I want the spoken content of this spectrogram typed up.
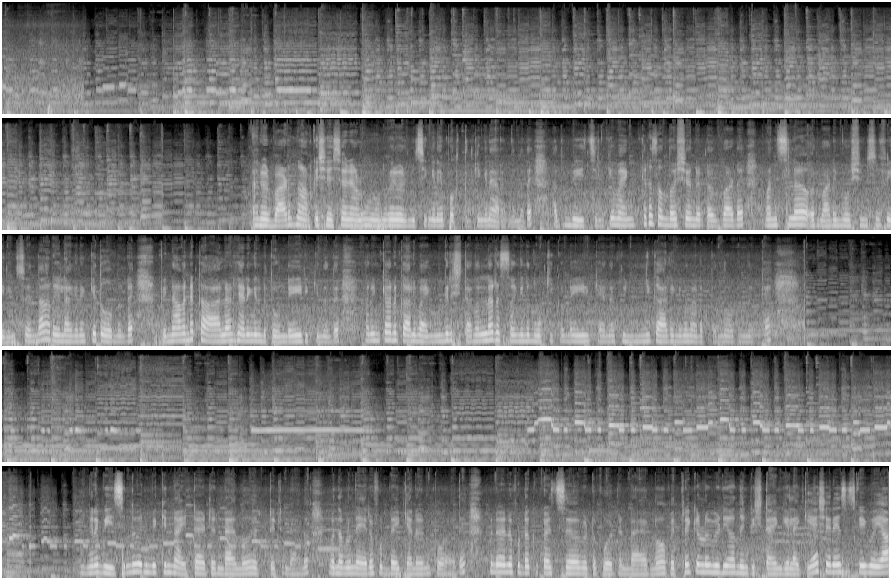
അങ്ങനെ ഒരുപാട് നാൾക്ക് ശേഷം ഞങ്ങൾ മൂന്ന് പേരും ഒരുമിച്ച് ഇങ്ങനെ പുറത്തേക്ക് ഇങ്ങനെ ഇറങ്ങുന്നത്. അതും ബീച്ചിലേക്ക് ഭയങ്കര സന്തോഷമുണ്ട് കേട്ടോ. ഒരുപാട് മനസ്സിൽ ഒരുപാട് ഇമോഷൻസും ഫീലിങ്സും എന്താ അറിയില്ല അങ്ങനെയൊക്കെ തോന്നുന്നുണ്ട്. പിന്നെ അവന്റെ കാലാണ് ഞാനിങ്ങനെ എടുത്തുകൊണ്ടേയിരിക്കുന്നത്. കാരണം എനിക്ക് അവന്റെ കാൽ ഭയങ്കര ഇഷ്ടമാണ് നല്ല രസം ഇങ്ങനെ നോക്കിക്കൊണ്ടേയിരിക്കാൻ കുഞ്ഞു കാലിങ്ങനെ നടക്കുന്ന ഓടുന്നൊക്കെ അങ്ങനെ ബീച്ചിൽ നിന്ന് വരുമ്പോഴേക്കും നൈറ്റ് ആയിട്ടുണ്ടായിരുന്നു ഇട്ടിട്ടുണ്ടായിരുന്നു. അപ്പോൾ നമ്മൾ നേരെ ഫുഡ് കഴിക്കാനാണ് പോയത്. പിന്നെ പിന്നെ ഫുഡൊക്കെ കഴിച്ച് വിട്ടു പോയിട്ടുണ്ടായിരുന്നു. അപ്പോൾ ഇത്രയൊക്കെയുള്ള വീഡിയോ നിങ്ങൾക്ക് ഇഷ്ടമെങ്കിൽ ലൈക്ക് ചെയ്യുക ഷെയർ ചെയ്യുക സബ്സ്ക്രൈബ് ചെയ്യുക.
